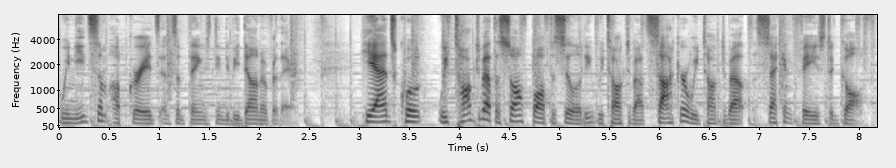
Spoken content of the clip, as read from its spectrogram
We need some upgrades and some things need to be done over there. He adds, quote, We've talked about the softball facility, we talked about soccer, we talked about the second phase to golf.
